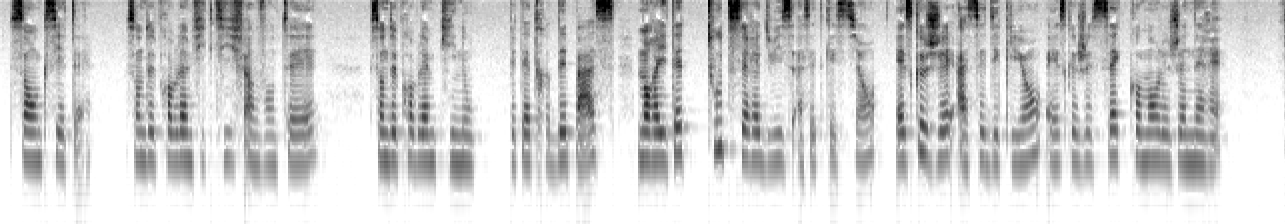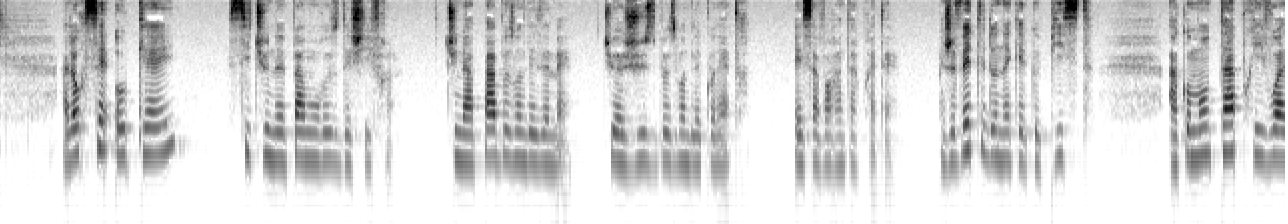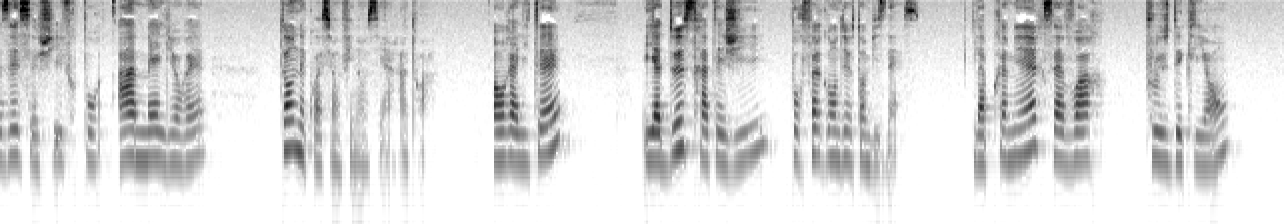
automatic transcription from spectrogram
sont anxiété, sont des problèmes fictifs inventés, sont des problèmes qui nous peut-être dépassent, mais en réalité, toutes se réduisent à cette question. Est-ce que j'ai assez de clients et est-ce que je sais comment le générer? Alors c'est OK si tu n'es pas amoureuse des chiffres. Tu n'as pas besoin de les aimer. Tu as juste besoin de les connaître et savoir interpréter. Je vais te donner quelques pistes à comment t'apprivoiser ces chiffres pour améliorer ton équation financière à toi. En réalité, il y a deux stratégies pour faire grandir ton business. La première, c'est avoir plus de clients.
